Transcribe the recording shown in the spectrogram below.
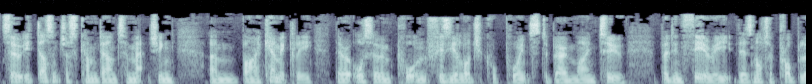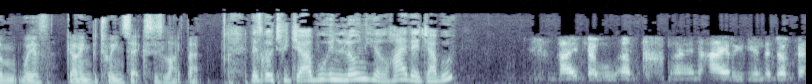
So it doesn't just come down to matching um, biochemically. There are also important physiological points to bear in mind too. But in theory, there's not a problem with going between sexes like that. Let's go to Jabu in Lone Hill. Hi there, Jabu. Hi, Jabu. Um, and hi, Rudy and the doctor.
